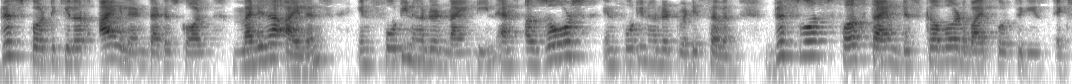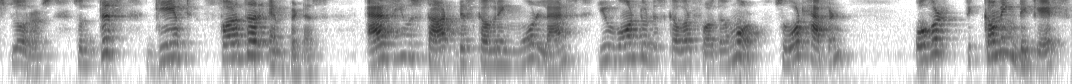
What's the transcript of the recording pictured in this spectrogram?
this particular island that is called Madeira Islands in 1419 and Azores in 1427. This was first time discovered by Portuguese explorers. So this gave further impetus as you start discovering more lands, you want to discover further more. So what happened? Over the coming decades,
